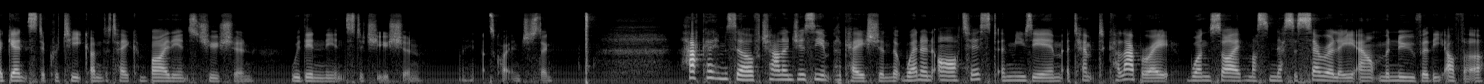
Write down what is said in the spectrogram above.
against a critique undertaken by the institution within the institution. I think that's quite interesting. Haacke himself challenges the implication that when an artist and museum attempt to collaborate, one side must necessarily outmaneuver the other,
